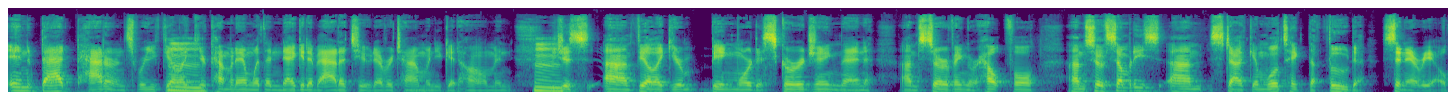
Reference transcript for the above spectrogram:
in bad patterns where you feel mm. like hmm. you're coming in with a negative attitude every time when you get home, and mm. you just um, feel like you're being more discouraging than um, serving or helpful. Um, so if somebody's um, stuck, and we'll take the food scenario.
